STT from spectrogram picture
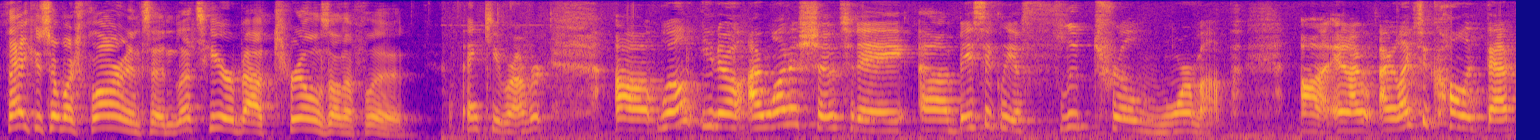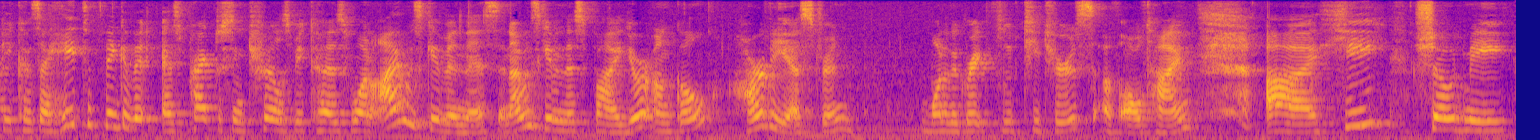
Thank you so much, Florence, and let's hear about trills on the flute. Thank you, Robert. Uh, well, you know, I want to show today uh, basically a flute trill warm up. Uh, and I, I, like to call it that because I hate to think of it as practicing trills because when I was given this, and I was given this by your uncle, Harvey Estrin, one of the great flute teachers of all time, uh, he showed me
